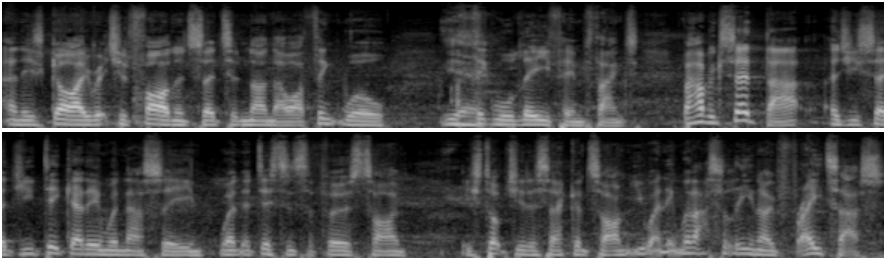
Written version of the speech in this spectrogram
and his guy Richard Farnan said to him, "No, no, I think we'll." I think we'll leave him, thanks. But having said that, as you said, you did get in with Naseem, went the distance the first time. He stopped you the second time. You went in with Acelino Freitas.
